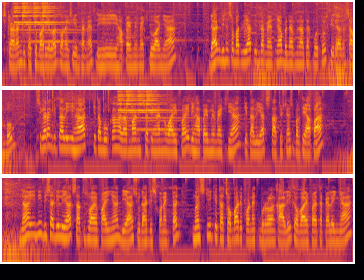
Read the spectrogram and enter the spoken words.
Sekarang kita coba reload koneksi internet di HP Mi Max 2-nya. Dan bisa sobat lihat internetnya benar-benar terputus, tidak tersambung. Sekarang kita lihat, kita buka halaman settingan WiFi di HP Mi Max-nya. Kita lihat statusnya seperti apa. Nah ini bisa dilihat status wifi-nya dia sudah disconnected Meski kita coba reconnect berulang kali ke wifi TP-Link-nya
